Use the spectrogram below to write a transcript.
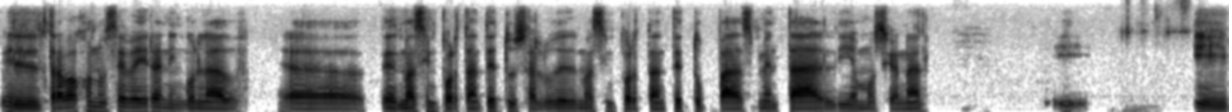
el trabajo no se va a ir a ningún lado, ah, es más importante tu salud, es más importante tu paz mental y emocional. Y, y,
